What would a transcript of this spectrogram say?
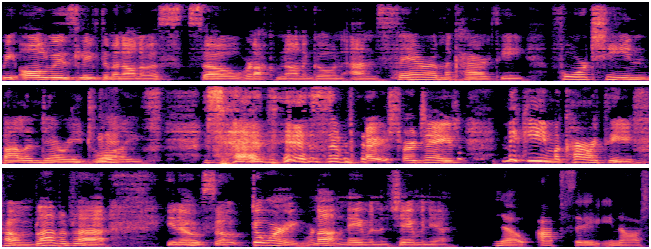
We always leave them anonymous, so we're not coming on and going. And Sarah McCarthy, 14 Ballinderry Drive, said this about her date. Mickey McCarthy from blah, blah, blah. You know, so don't worry, we're not naming and shaming you. No, absolutely not.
